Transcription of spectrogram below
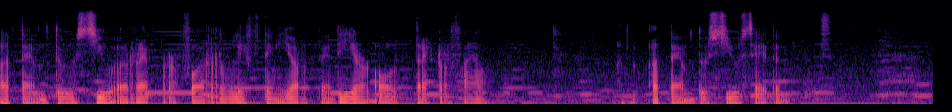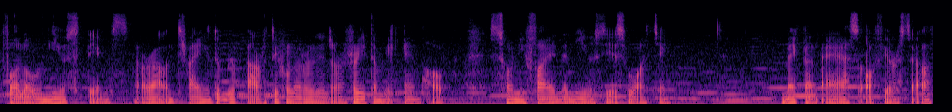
Attempt to sue a rapper for lifting your 20-year-old tractor file. Attempt to sue Satan. Follow news teams around trying to be particularly rhythmic and hope sonify the news is watching. Make an ass of yourself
